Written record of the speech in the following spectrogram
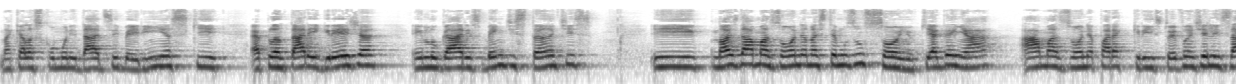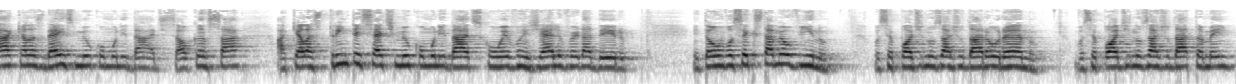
naquelas comunidades ribeirinhas que é plantar a igreja em lugares bem distantes. E nós da Amazônia nós temos um sonho que é ganhar a Amazônia para Cristo, evangelizar aquelas 10 mil comunidades, alcançar aquelas 37 mil comunidades com o Evangelho verdadeiro. Então você que está me ouvindo, você pode nos ajudar orando, você pode nos ajudar também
